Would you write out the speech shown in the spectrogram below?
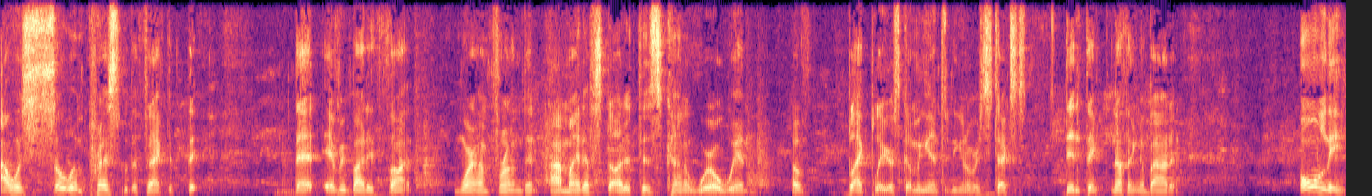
I was so impressed with the fact that that everybody thought where I'm from that I might have started this kind of whirlwind of black players coming into the University of Texas. Didn't think nothing about it. Only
